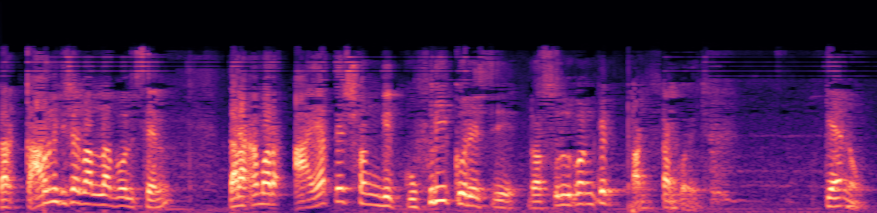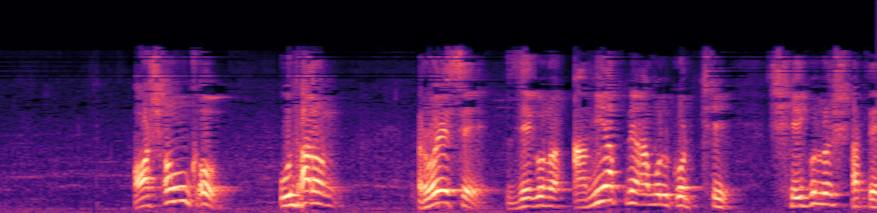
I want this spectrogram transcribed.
তার কারণ হিসেবে আল্লাহ বলছেন তারা আমার আয়াতের সঙ্গে কুফরি করেছে, রসুলগণকে ঠাট্টা করেছে। কেন? অসংখ্য উদাহরণ রয়েছে যেগুলো আমি আপনি আমল করছি, সেগুলোর সাথে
